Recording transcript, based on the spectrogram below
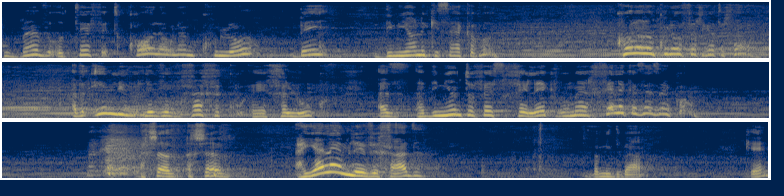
הוא בא ועוטף את כל העולם כולו בדמיון לכיסא הכבוד. כל העולם כולו הופך להיות אחד. אבל אם לבבך חלוק, אז הדמיון תופס חלק, ואומר, החלק הזה זה הכל. עכשיו, עכשיו, היה להם לב אחד במדבר, כן?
